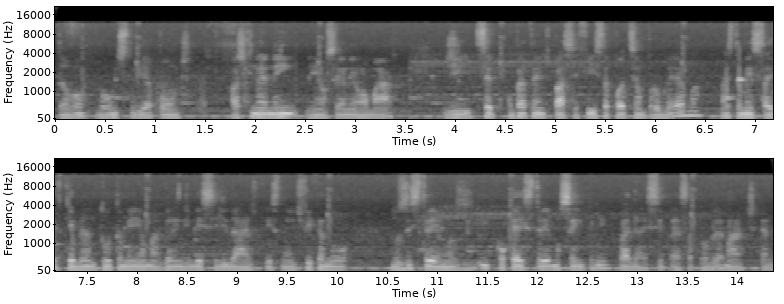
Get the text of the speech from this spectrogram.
Então vamos, vamos destruir a ponte. Acho que não é nem, nem ao céu nem ao mar. De ser completamente pacifista pode ser um problema, mas também sair quebrando tudo também é uma grande imbecilidade, porque senão a gente fica no, nos extremos. E qualquer extremo sempre vai dar esse, essa problemática. Né?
